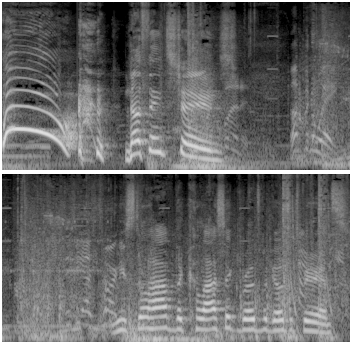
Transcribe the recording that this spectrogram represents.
Woo! Nothing's changed. Up and away. Dizzy has target. We still have the classic BrodesMcGodes experience.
